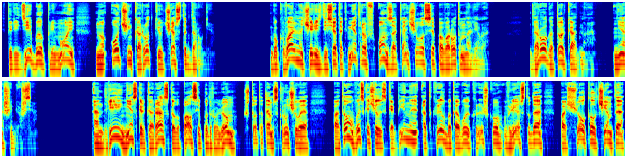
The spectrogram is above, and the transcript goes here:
Впереди был прямой, но очень короткий участок дороги. Буквально через десяток метров он заканчивался поворотом налево. Дорога только одна, не ошибешься. Андрей несколько раз колупался под рулем, что-то там скручивая, потом выскочил из кабины, открыл боковую крышку, влез туда, пощелкал чем-то,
